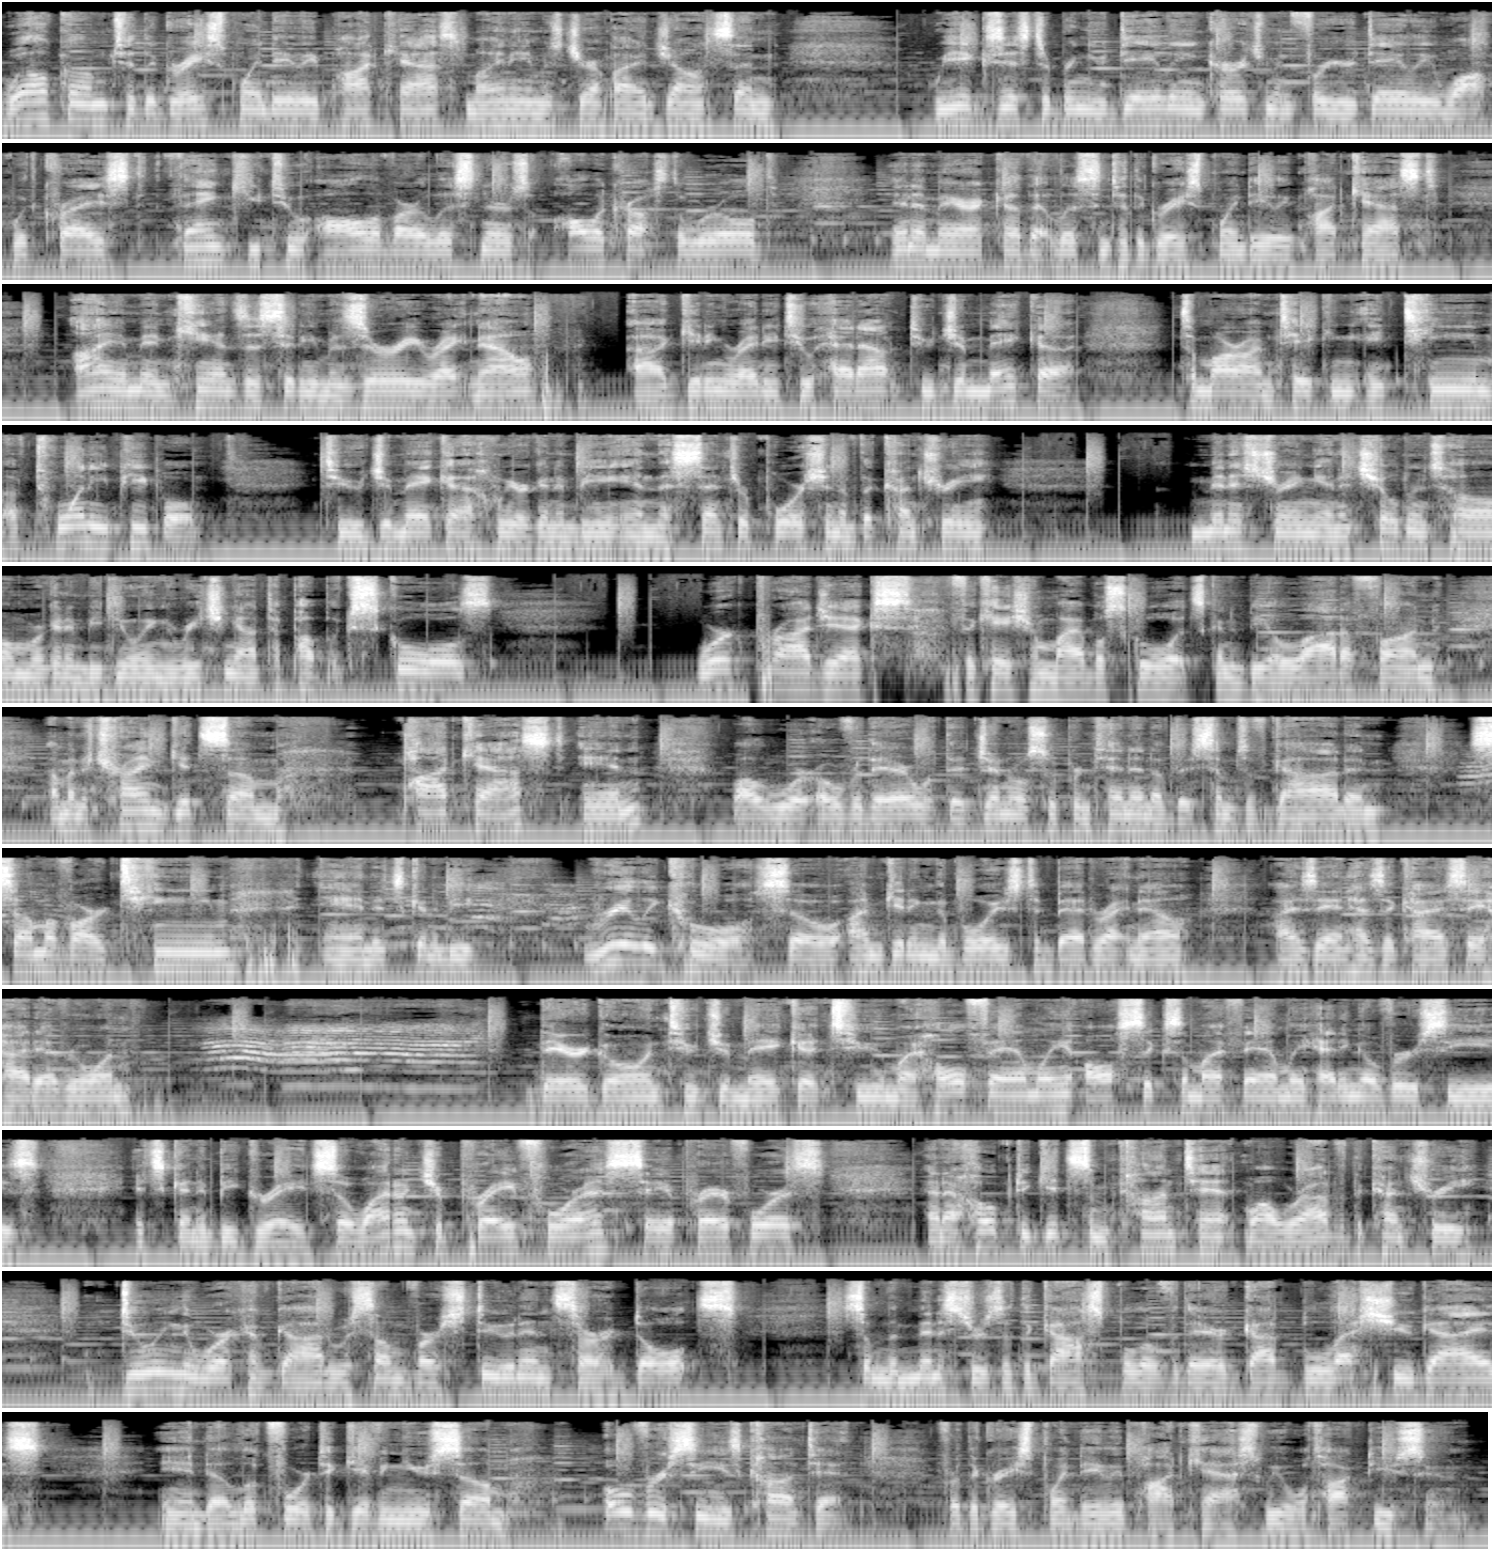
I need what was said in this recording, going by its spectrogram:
Welcome to the Grace Point Daily Podcast. My name is Jeremiah Johnson. We exist to bring you daily encouragement for your daily walk with Christ. Thank you to all of our listeners all across the world in America that listen to the Grace Point Daily Podcast. I am in Kansas City, Missouri right now, uh, getting ready to head out to Jamaica. Tomorrow, I'm taking a team of 20 people to Jamaica. We are going to be in the center portion of the country ministering in a children's home. We're going to be doing reaching out to public schools, work projects, vacation Bible school. It's going to be a lot of fun. I'm going to try and get some podcast in while we're over there with the general superintendent of the Assemblies of God and some of our team, and it's going to be really cool. So I'm getting the boys to bed right now. Isaiah and Hezekiah, say hi to everyone they're going to Jamaica to my whole family, all six of my family heading overseas. It's going to be great. So why don't you pray for us? Say a prayer for us. And I hope to get some content while we're out of the country doing the work of God with some of our students, our adults, some of the ministers of the gospel over there. God bless you guys and uh, look forward to giving you some overseas content for the Grace Point Daily podcast. We will talk to you soon.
